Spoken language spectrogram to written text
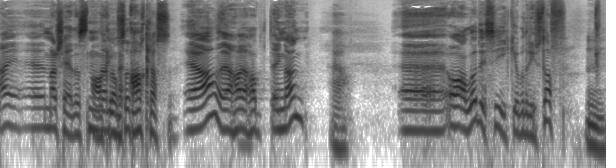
Nei, Mercedesen. A-klassen. Ja, det har jeg hatt en gang. Ja. Uh, og alle disse gikk jo på drivstoff. Mm.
